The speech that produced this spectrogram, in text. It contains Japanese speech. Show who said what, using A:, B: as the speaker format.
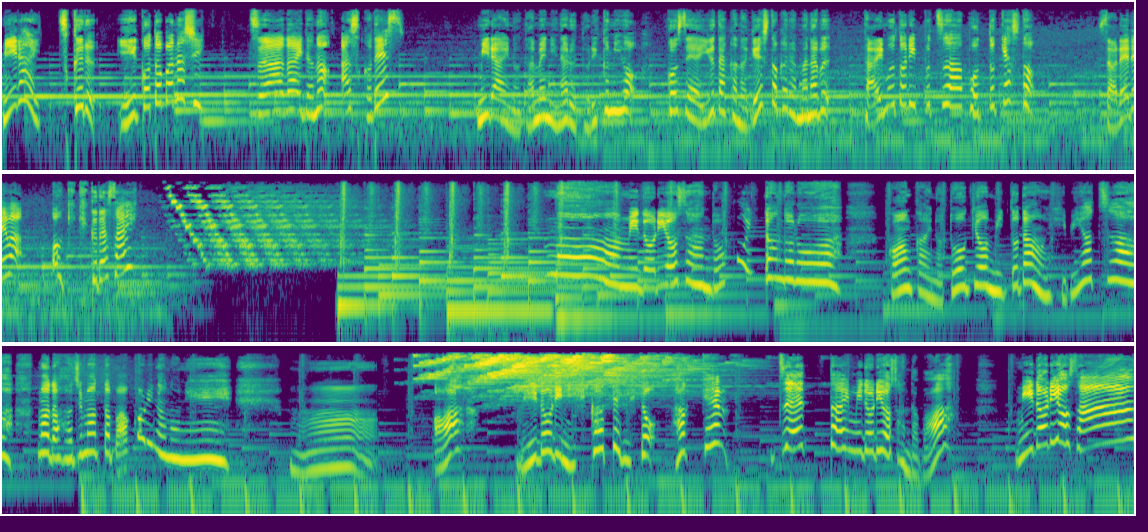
A: 未来作るいいこと話。ツアーガイドのあすこです。未来のためになる取り組みを個性豊かなゲストから学ぶタイムトリップツアーポッドキャスト。それではお聞きください。もう緑尾さんどこ行ったんだろう。今回の東京ミッドタウン日比谷ツアーまだ始まったばかりなのに。うん。あ緑に光ってる人発見。絶対緑尾さんだわ。緑尾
